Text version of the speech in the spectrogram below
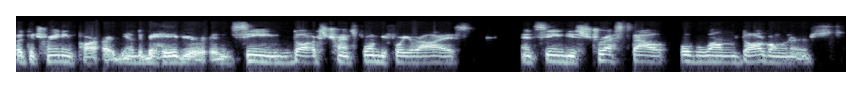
But the training part, you know, the behavior and seeing dogs transform before your eyes, and seeing these stressed out, overwhelmed dog owners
